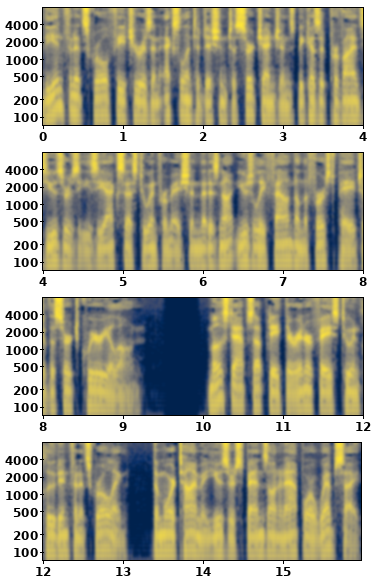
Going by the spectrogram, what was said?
The infinite scroll feature is an excellent addition to search engines because it provides users easy access to information that is not usually found on the first page of the search query alone. Most apps update their interface to include infinite scrolling. The more time a user spends on an app or website,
